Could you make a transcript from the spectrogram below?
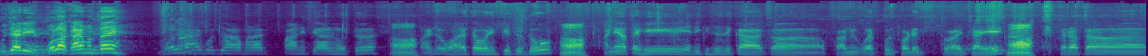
पुजारी. बोला काय म्हणताय? काय बोलतो आम्हाला पाणी प्यायला नव्हतं. हा. पाणी वाळत्या पाणी पित होतो. आणि आता हे एज्युकेशन का का- पाणी वाचून सोडे सोडायचं आहे. हा. तर आता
